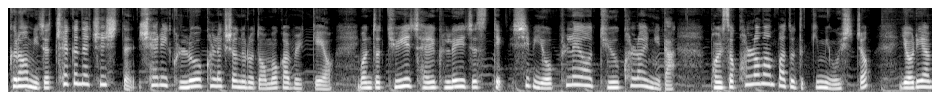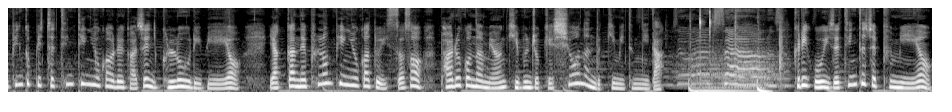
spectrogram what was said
그럼 이제 최근에 출시된 쉐리 글로우 컬렉션으로 넘어가 볼게요. 먼저 듀이 젤 글레이즈 스틱 12호 플레어 듀 컬러입니다. 벌써 컬러만 봐도 느낌이 오시죠? 여리한 핑크빛의 틴팅 효과를 가진 글로우 립이에요. 약간의 플럼핑 효과도 있어서 바르고 나면 기분 좋게 시원한 느낌이 듭니다. 그리고 이제 틴트 제품이에요.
